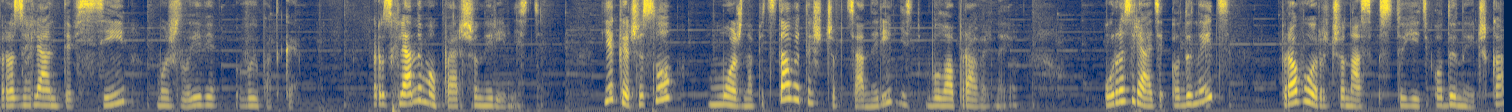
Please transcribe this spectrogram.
Розгляньте всі можливі випадки. Розглянемо першу нерівність. Яке число можна підставити, щоб ця нерівність була правильною? У розряді одиниць праворуч у нас стоїть одиничка,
